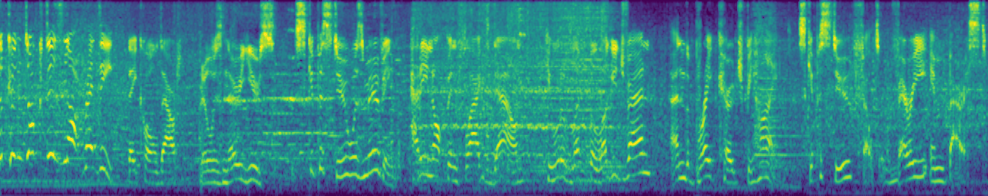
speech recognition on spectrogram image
The conductor's not ready! They called out. But it was no use. Skipper Stu was moving. Had he not been flagged down, he would have left the luggage van and the brake coach behind. Skipper Stu felt very embarrassed.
